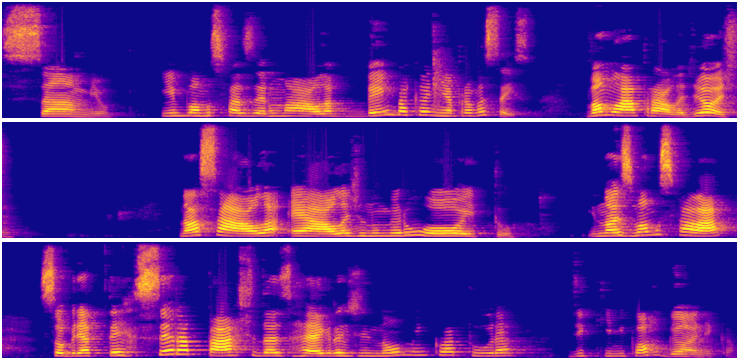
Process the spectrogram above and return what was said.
Sâmio. E vamos fazer uma aula bem bacaninha para vocês. Vamos lá para a aula de hoje? Nossa aula é a aula de número 8 e nós vamos falar sobre a terceira parte das regras de nomenclatura de química orgânica.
